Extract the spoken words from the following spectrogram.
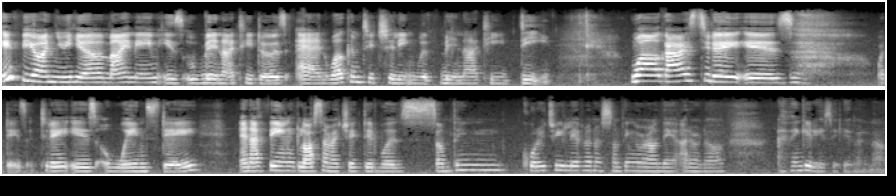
if you are new here my name is UBenathi Douse and welcome to chilling with Benathi D. Well guys today is what day is it? Today is Wednesday and I think last time I checked it was something quarter to 11 or something around there. I don't know. I think it is 11 now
